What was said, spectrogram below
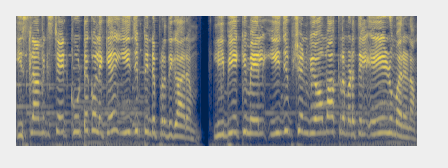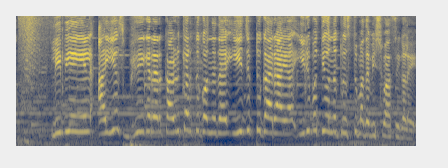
ഇസ്ലാമിക് സ്റ്റേറ്റ് കൂട്ടക്കൊലയ്ക്ക് ഈജിപ്തിന്റെ പ്രതികാരം. ലിബിയയ്ക്കുമേൽ ഈജിപ്ഷ്യൻ വ്യോമാക്രമണത്തിൽ ഏഴു മരണം. ലിബിയയിൽ ഐ എസ് ഭീകരർ കഴുത്തറുത്തു കൊന്നത് ഈജിപ്തുകാരായ ഇരുപത്തിയൊന്ന് ക്രിസ്തുമത വിശ്വാസികളെ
